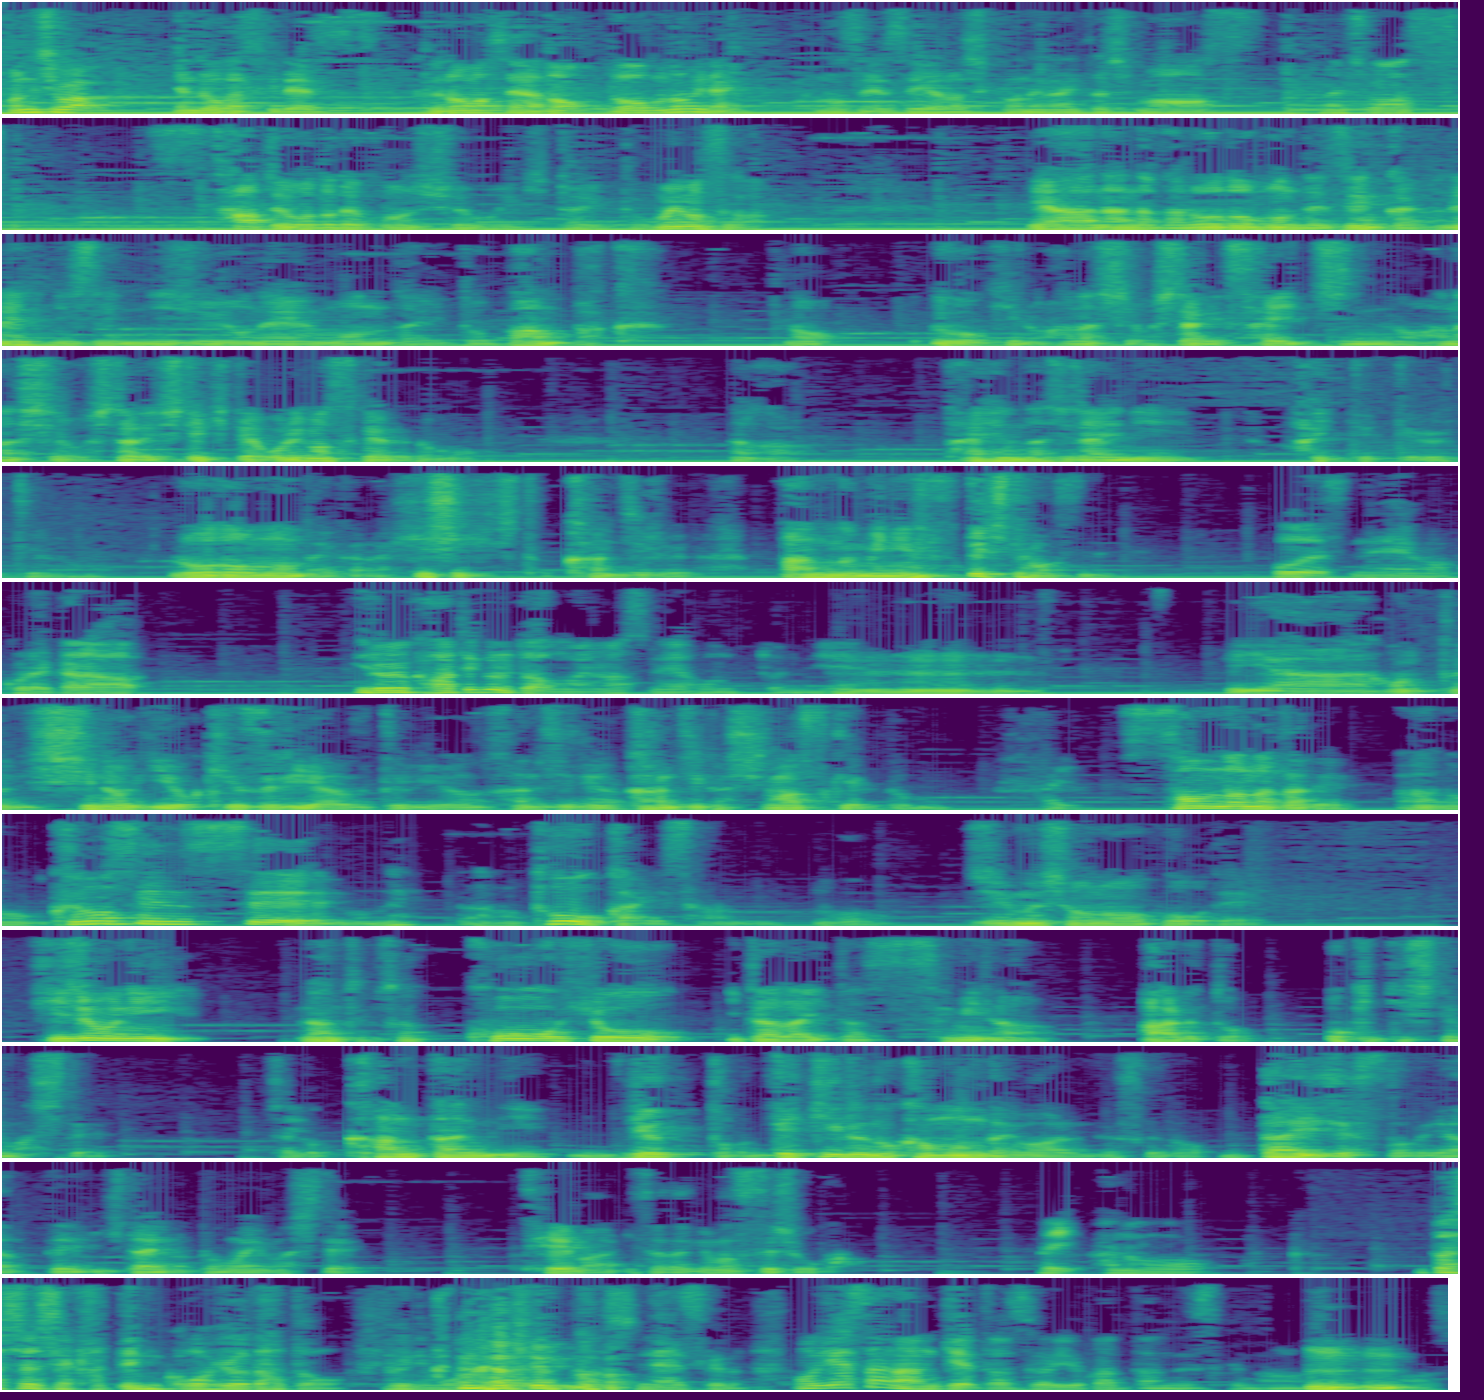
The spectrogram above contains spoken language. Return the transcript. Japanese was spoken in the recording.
こんにちは、遠藤和樹です。黒マサヤのロームの未来。この先生よろしくお願いいたします。お願いします。さあ、ということで今週も行きたいと思いますが。いやー、なんだか労働問題、前回はね、2024年問題と万博の動きの話をしたり、最賃の話をしたりしてきておりますけれども、なんか、大変な時代に入っていってるっていうのを、労働問題からひしひしと感じる番組になってきてますね。そうですね。まあ、これから、いろいろ変わってくるとは思いますね、本当にね。うん。いやー、本当にしのぎを削り合うというような感じには感じがしますけれども。はい。そんな中で、あの、久野先生のね、あの、東海さんの事務所の方で、非常に、なんていうんですか、好評いただいたセミナーあるとお聞きしてまして、ちょっと簡単にギュッとできるのか問題はあるんですけど、ダイジェストでやっていきたいなと思いまして、テーマいただけますでしょうか？はい。あの、私たちは勝手に好評だというふうに思ってるかもしれないですけど、お客さんのアンケートはすごい良かったんですけど、うんうん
